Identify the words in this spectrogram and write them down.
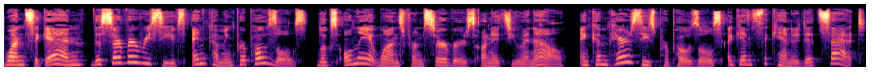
Once again, the server receives incoming proposals, looks only at ones from servers on its UNL, and compares these proposals against the candidate set.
